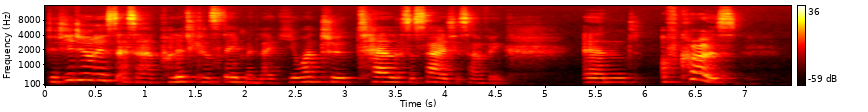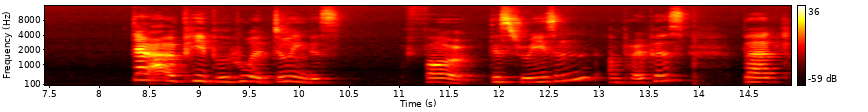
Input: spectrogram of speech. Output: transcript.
did you do this as a political statement? Like, you want to tell the society something. And of course, there are people who are doing this for this reason on purpose, but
